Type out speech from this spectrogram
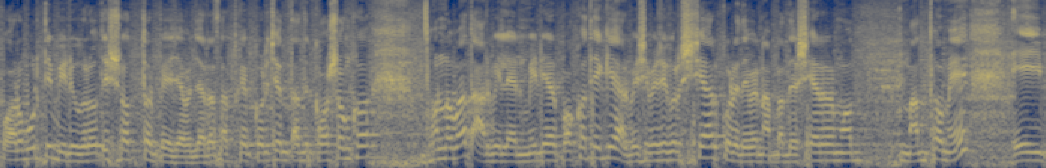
পরবর্তী ভিডিওগুলো অতি সত্তর পেয়ে যাবেন। যারা সাবস্ক্রাইব করেছেন, তাদেরকে অসংখ্য ধন্যবাদ। আরবি ল্যান্ড মিডিয়ার পক্ষ থেকে আর বেশি বেশি করে শেয়ার করে দেবেন আপনাদের শেয়ারের মাধ্যমে। এই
